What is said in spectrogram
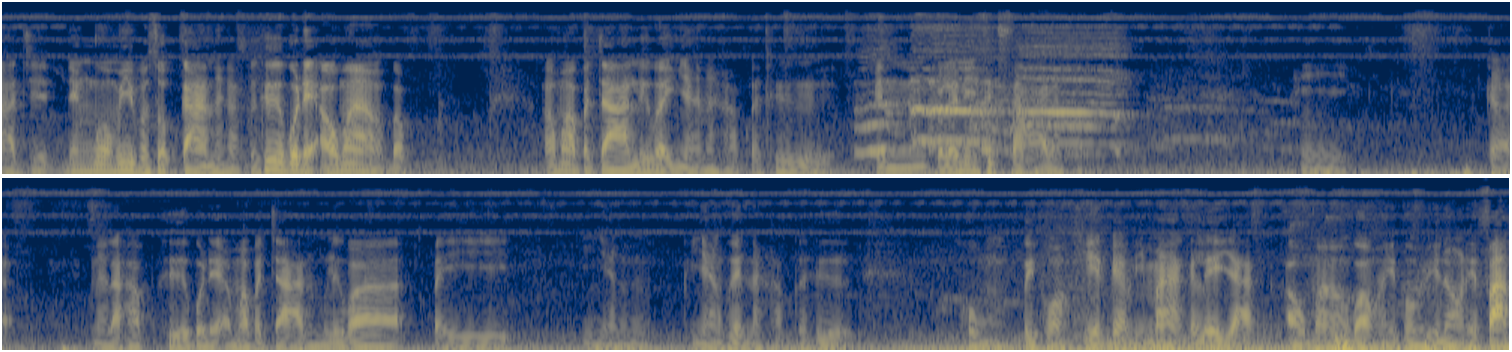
อาจจะยังบ่มีประสบการณ์นะครับ ก็คือบ่ได้เอามาแบบเอามาประจานหรือว่าอีกอย่างนะครับ ก็คือเป็นกรณีศึกษานะครับก็นั่นแหละครับ คือบ่ได้เอามาประจานหรือว่าไปอีหยัง อีหยังเพื่อนนะครับ ก็คือ ผมไปพอเคสแบบนี้มาก็เลยอยากเอามาบอกให้พ่อแม่พี่น้องได้ฟัง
